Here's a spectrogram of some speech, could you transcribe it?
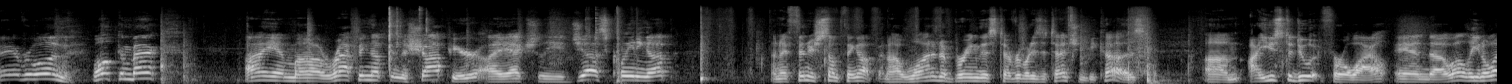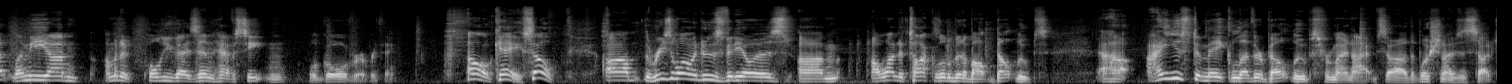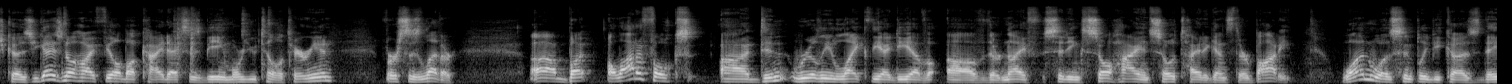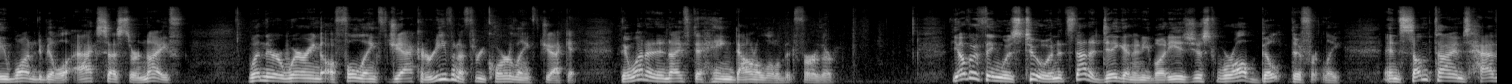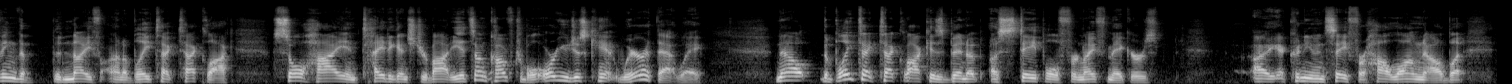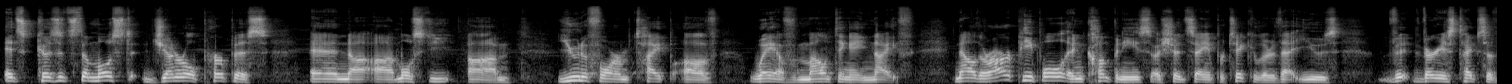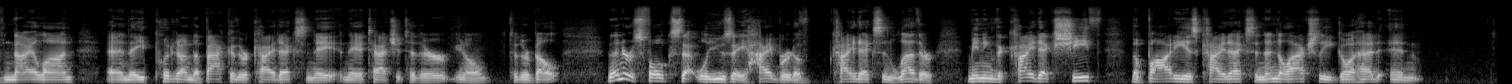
Hey everyone, welcome back. I am uh, wrapping up in the shop here. I actually just cleaning up and I finished something up and I wanted to bring this to everybody's attention because um, I used to do it for a while and uh, well you know what let me um, I'm gonna pull you guys in have a seat and we'll go over everything. Okay so um, the reason why I want to do this video is um, I wanted to talk a little bit about belt loops. Uh, I used to make leather belt loops for my knives, uh, the bush knives and such, because you guys know how I feel about Kydex as being more utilitarian versus leather. Uh, but a lot of folks uh, didn't really like the idea of, of their knife sitting so high and so tight against their body. One was simply because they wanted to be able to access their knife when they were wearing a full-length jacket or even a three-quarter length jacket. They wanted a knife to hang down a little bit further. The other thing was too, and it's not a dig on anybody, is just we're all built differently. And sometimes having the, the knife on a Blade-Tech Tek-Lok so high and tight against your body, it's uncomfortable or you just can't wear it that way. Now, the Blade-Tech Tek-Lok has been a, a, staple for knife makers. I, I, couldn't even say for how long now, but it's because it's the most general purpose and uh, uh, most um, uniform type of way of mounting a knife. Now there are people and companies, I should say in particular, that use various types of nylon and they put it on the back of their Kydex and they, and they attach it to their, you know, to their belt. And then there's folks that will use a hybrid of Kydex and leather, meaning the Kydex sheath, the body is Kydex, and then they'll actually go ahead and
